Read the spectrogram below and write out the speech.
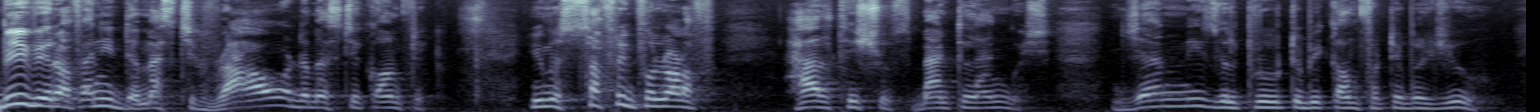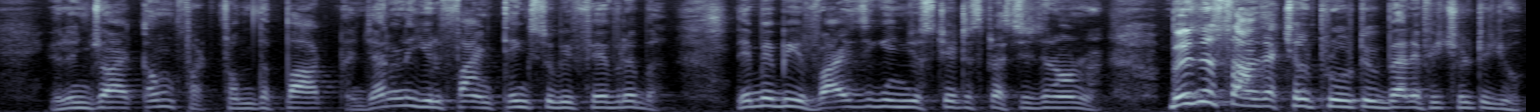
Beware of any domestic row or domestic conflict. You may be suffering for a lot of health issues, mental anguish. Journeys will prove to be comfortable to you. You'll enjoy comfort from the partner. Generally, you'll find things to be favorable. They may be rising in your status, prestige, and honor. Business transactions prove to be beneficial to you.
